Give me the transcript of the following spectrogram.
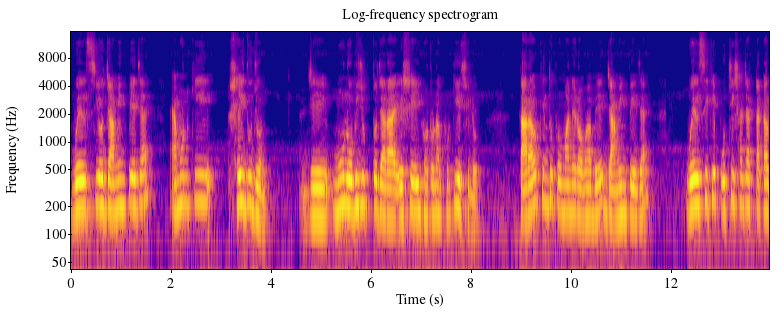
ওয়েলসিও জামিন পেয়ে যায়, এমনকি সেই দুজন যে মূল অভিযুক্ত যারা এসে এই ঘটনা ঘটিয়েছিল তারাও কিন্তু প্রমাণের অভাবে জামিন পেয়ে যায়। ওয়েলসিকে পঁচিশ হাজার টাকার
